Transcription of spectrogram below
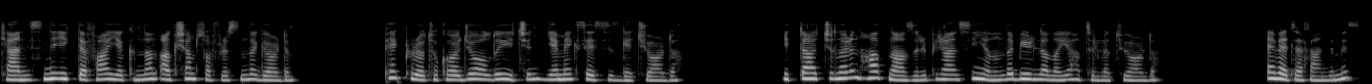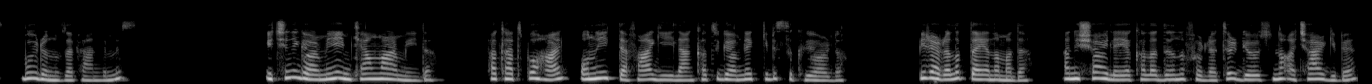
Kendisini ilk defa yakından akşam sofrasında gördüm. Pek protokolcü olduğu için yemek sessiz geçiyordu. İddiatçıların halk nazırı prensin yanında bir lalayı hatırlatıyordu. Evet efendimiz, buyurunuz efendimiz. İçini görmeye imkan var mıydı? Fakat bu hal onu ilk defa giyilen katı gömlek gibi sıkıyordu. Bir aralık dayanamadı. Hani şöyle yakaladığını fırlatır, göğsünü açar gibi.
